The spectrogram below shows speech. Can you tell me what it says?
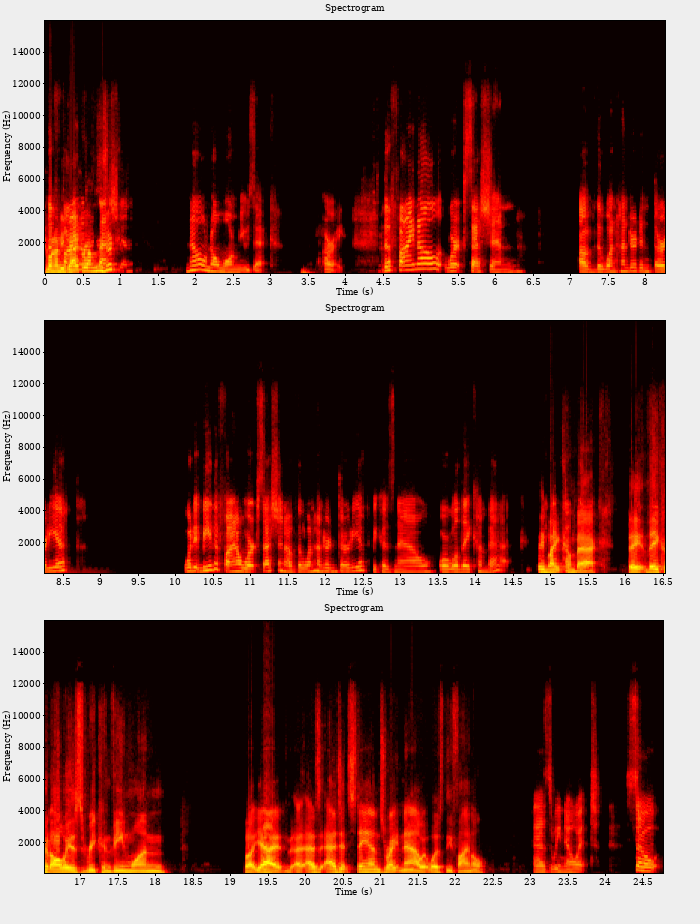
you want any background music? session- No, no more music. All right. The final work session of the 130th. Would it be the final work session of the 130th? Because now, or will they come back? They I might come that's back. They they could always reconvene one, but yeah, it- as as it stands right now, it was the final. As we know it. So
